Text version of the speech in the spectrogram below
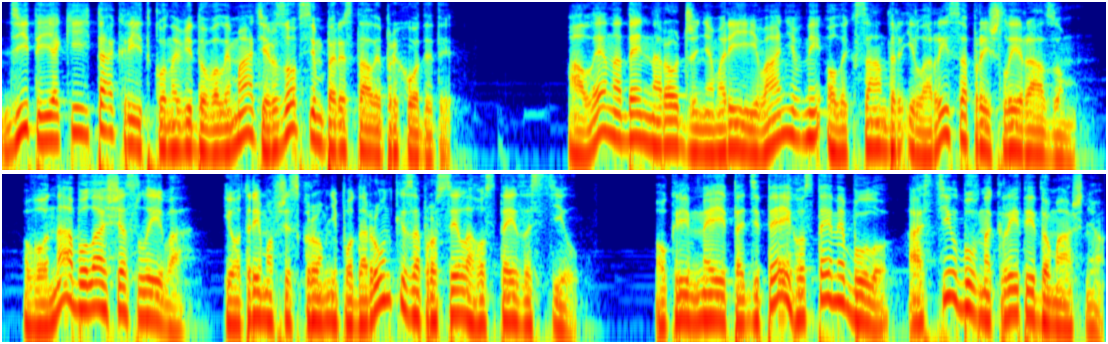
Діти, які й так рідко навідували матір, зовсім перестали приходити. Але на день народження Марії Іванівни Олександр і Лариса прийшли разом. Вона була щаслива і, отримавши скромні подарунки, запросила гостей за стіл. Окрім неї та дітей, гостей не було, а стіл був накритий домашньо.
